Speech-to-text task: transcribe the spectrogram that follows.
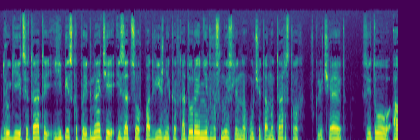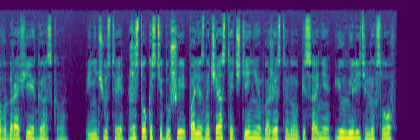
Другие цитаты епископа Игнатия из отцов-подвижников, которые недвусмысленно учат о мытарствах, включают святого Ава Дорофея Гаскова. При нечувствии жестокости души полезно частое чтение Божественного Писания и умилительных слов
